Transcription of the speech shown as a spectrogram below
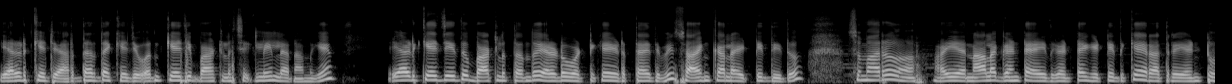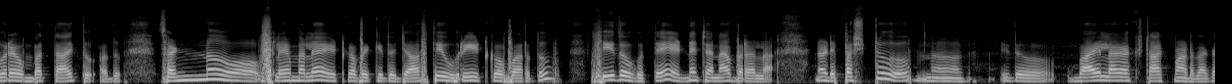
ಎರಡು ಕೆ ಜಿ ಅರ್ಧ ಅರ್ಧ ಕೆ ಜಿ ಒಂದು ಕೆ ಜಿ ಬಾಟ್ಲು ಸಿಗಲಿಲ್ಲ ನಮಗೆ. ಎರಡು ಕೆ ಜಿದು ಬಾಟ್ಲು ತಂದು ಎರಡು ಒಟ್ಟಿಗೆ ಇಡ್ತಾಯಿದ್ವಿ ಸಾಯಂಕಾಲ ಇಟ್ಟಿದ್ದಿದ್ದು ಸುಮಾರು ಐ ನಾಲ್ಕು ಗಂಟೆ, ಐದು ಗಂಟೆಗೆ ಇಟ್ಟಿದ್ದಕ್ಕೆ ರಾತ್ರಿ ಎಂಟೂವರೆ ಒಂಬತ್ತು ಆಯಿತು ಅದು. ಸಣ್ಣ ಫ್ಲೇಮಲ್ಲೇ ಇಟ್ಕೋಬೇಕಿದ್ದು ಜಾಸ್ತಿ ಉರಿ ಇಟ್ಕೋಬಾರ್ದು. ಸೀದೋಗುತ್ತೆ, ಎಣ್ಣೆ ಚೆನ್ನಾಗಿ ಬರೋಲ್ಲ. ನೋಡಿ, ಫಸ್ಟು ಇದು ಬಾಯ್ಲ್ ಆಗಕ್ಕೆ ಸ್ಟಾರ್ಟ್ ಮಾಡಿದಾಗ,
